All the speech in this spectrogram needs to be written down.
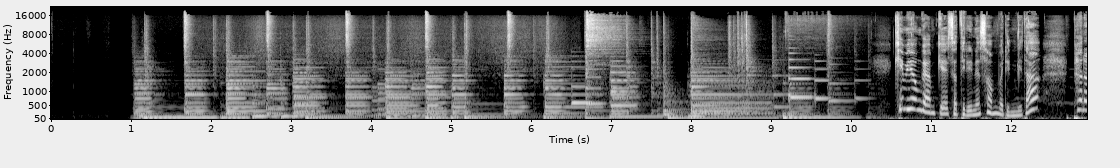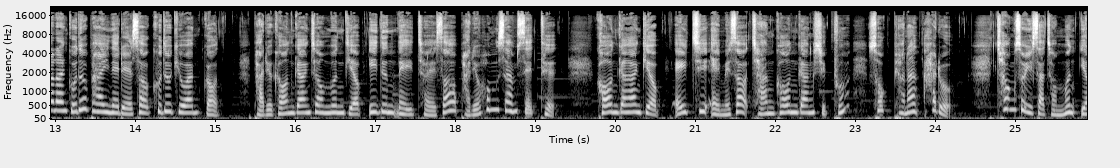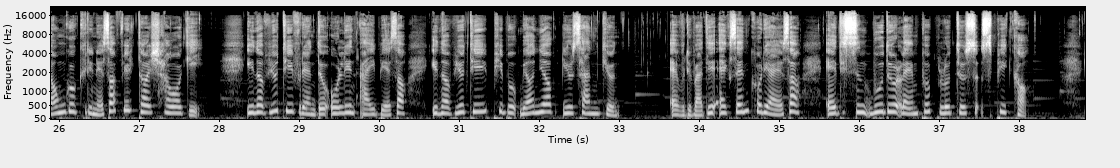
김혜영과 함께해서 드리는 선물입니다. 편안한 구두 바이네르에서 구두 교환권, 발효 건강 전문 기업 이든 네이처에서 발효 홍삼 세트, 건강한 기업 H&M에서 장 건강식품 속 편한 하루, 청소이사 전문 영구 크린에서 필터 샤워기, 이너뷰티 브랜드 올린 아이비에서 이너뷰티 피부 면역 유산균 에브리바디 엑센 코리아에서 에디슨 무드 램프 블루투스 스피커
